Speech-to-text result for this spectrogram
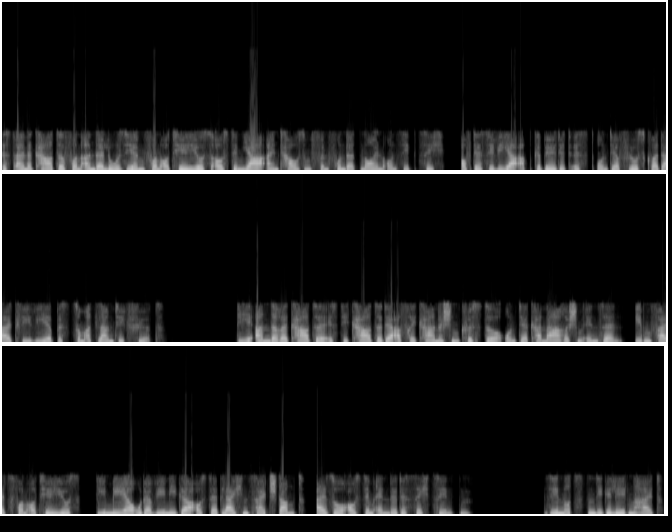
ist eine Karte von Andalusien von Ortelius aus dem Jahr 1579, auf der Sevilla abgebildet ist und der Fluss Guadalquivir bis zum Atlantik führt. Die andere Karte ist die Karte der afrikanischen Küste und der Kanarischen Inseln, ebenfalls von Ortelius, die mehr oder weniger aus der gleichen Zeit stammt, also aus dem Ende des 16. Sie nutzten die Gelegenheit,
